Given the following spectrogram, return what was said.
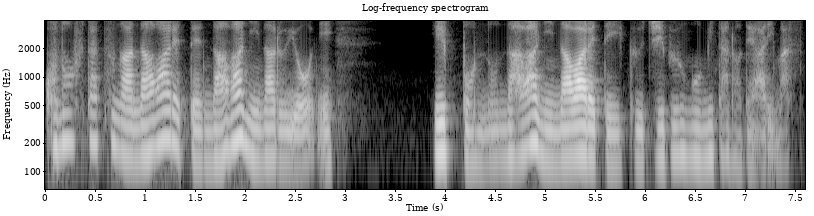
この二つが流れて縄になるように、一本の縄に流れていく自分を見たのであります。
